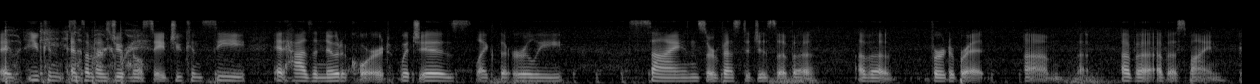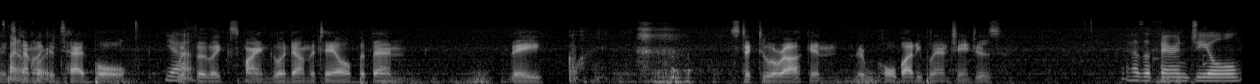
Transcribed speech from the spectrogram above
it, you can, and a sometimes juvenile stage, you can see it has a notochord, which is like the early signs or vestiges of a of a vertebrate um, of a of a spine It's kind of like a tadpole yeah, with the like spine going down the tail, but then they stick to a rock and their whole body plan changes. it has a pharyngeal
